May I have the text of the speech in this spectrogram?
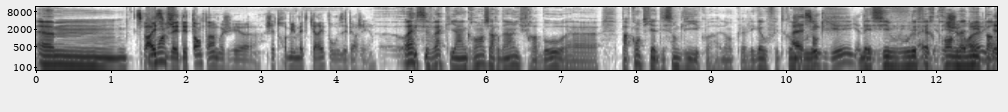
Euh, C'est pareil, Moi, si vous avez des tentes, hein, moi j'ai euh, j'ai 3000 mètres carrés pour vous héberger. hein. Ouais, c'est vrai qu'il y a un grand jardin, il fera beau. euh, Par contre, il y a des sangliers, quoi. Donc, euh, les gars, vous faites comme Ah, vous voulez. y a Mais des, si vous voulez ouais, faire prendre la nuit par, il y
